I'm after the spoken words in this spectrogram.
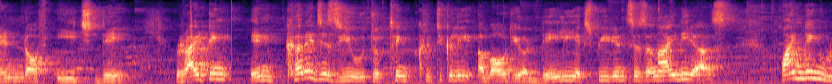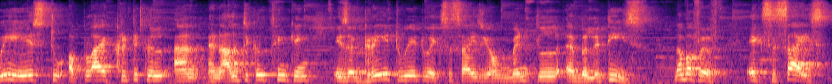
end of each day. Writing encourages you to think critically about your daily experiences and ideas. Finding ways to apply critical and analytical thinking is a great way to exercise your mental abilities. Number fifth, exercise.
